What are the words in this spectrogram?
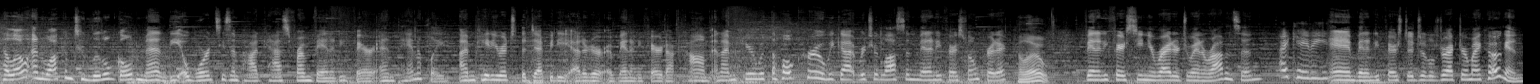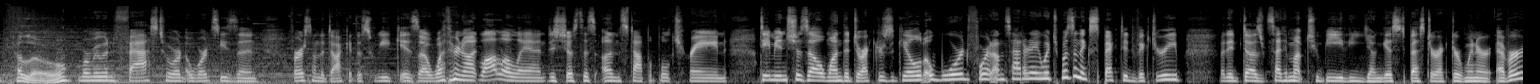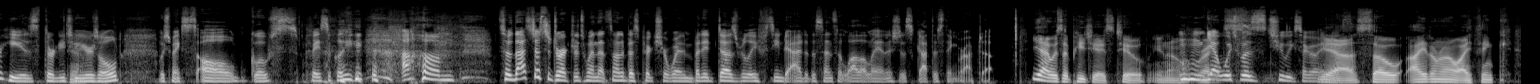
Hello and welcome to Little Gold Men, the award season podcast from Vanity Fair and Panoply. I'm Katie Rich, the deputy editor of VanityFair.com, and I'm here with the whole crew. We got Richard Lawson, Vanity Fair's film critic. Hello. Vanity Fair senior writer Joanna Robinson. Hi, Katie. And Vanity Fair's digital director Mike Hogan. Hello. We're moving fast toward award season. First on the docket this week is uh, whether or not La La Land is just this unstoppable train. Damien Chazelle won the Directors Guild Award for it on Saturday, which was an expected victory, but it does set him up to be the youngest Best Director winner ever. He is 32 yeah. years old, which makes us all ghosts, basically. um, so that's just a director's win. That's not a Best Picture win, but it does really seem to add to the sense that La La Land has just got this thing wrapped up. Yeah, it was at PGA's too, you know. Mm-hmm, right? Yeah, which was two weeks ago. I yeah, guess. so I don't know. I think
